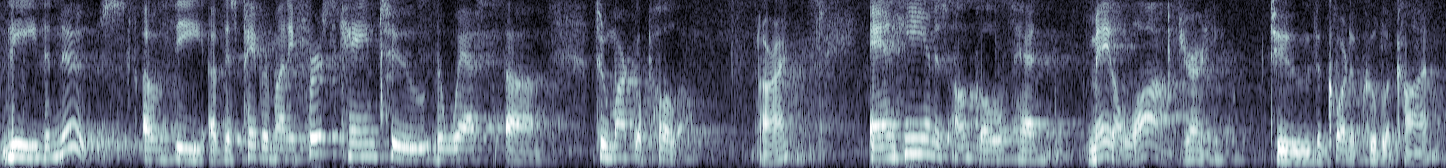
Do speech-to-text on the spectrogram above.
the, the news of, the, of this paper money first came to the West um, through Marco Polo. All right? And he and his uncles had made a long journey to the court of Kublai Khan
